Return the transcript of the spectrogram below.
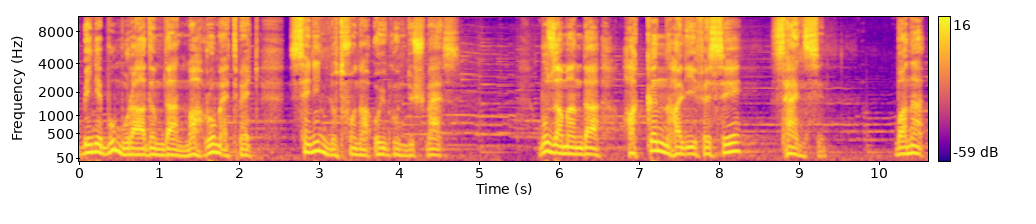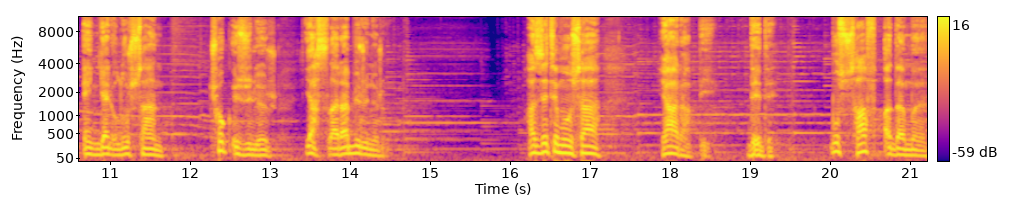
beni bu muradımdan mahrum etmek senin lütfuna uygun düşmez. Bu zamanda hakkın halifesi sensin. Bana engel olursan çok üzülür, yaslara bürünürüm. Hz. Musa, Ya Rabbi dedi. Bu saf adamı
